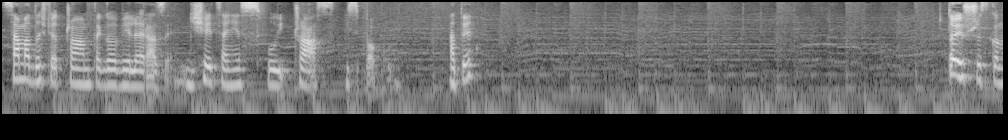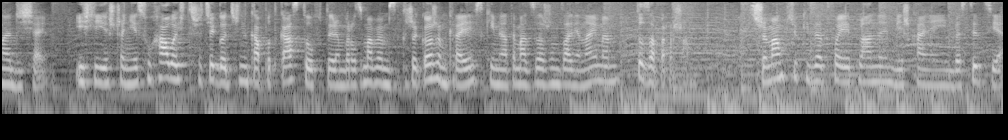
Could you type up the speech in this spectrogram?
Sama doświadczałam tego wiele razy. Dzisiaj cenię swój czas i spokój. A Ty? To już wszystko na dzisiaj. Jeśli jeszcze nie słuchałeś trzeciego odcinka podcastu, w którym rozmawiam z Grzegorzem Krajewskim na temat zarządzania najmem, to zapraszam. Trzymam kciuki za Twoje plany, mieszkania i inwestycje.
